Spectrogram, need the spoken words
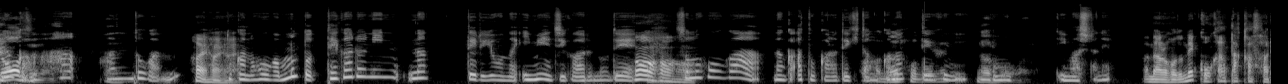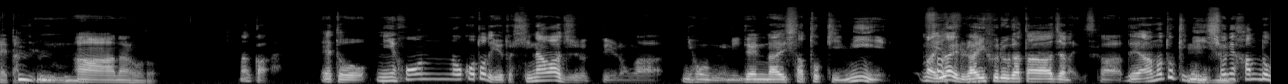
なんか、なぜなハンドガン？はいはいはい。とかの方がもっと手軽になってるようなイメージがあるので、はあはその方が、なんか後からできたのかなっていうふうに思いましたね。あなるほどね。小型化されたうんみたいうんな。ああ、なるほど。なんか、えっと、日本のことで言うと、火縄銃っていうのが日本に伝来した時に、まあ、いわゆるライフル型じゃないですか。で、あの時に一緒にハンド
